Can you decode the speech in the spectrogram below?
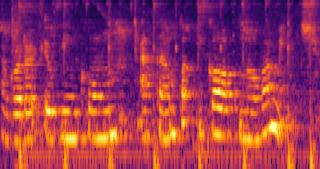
Agora eu vim com a tampa e coloco novamente.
